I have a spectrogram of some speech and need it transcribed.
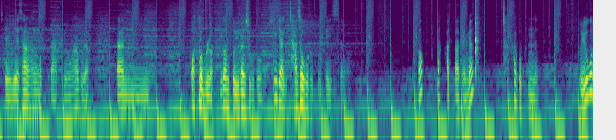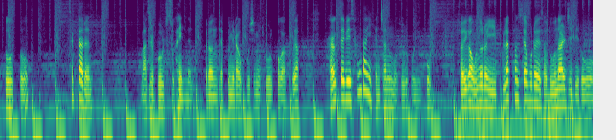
제 예상한 것보다 조용하고요. 그다음 이 워터블럭 이건 또 이런 식으로 신기하게 자석으로 또 돼 있어요. 그래서 딱 갖다 대면 착 하고 붙는. 또 이것도 또 색다른 맛을 볼 수가 있는 그런 제품이라고 보시면 좋을 것 같고요. 가격 대비 상당히 괜찮은 모습을 보이고 저희가 오늘은 이 블랙 컨셉으로 해서 노날지비로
